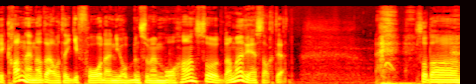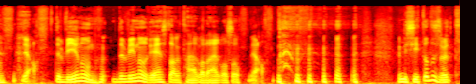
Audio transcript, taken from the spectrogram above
det kan hende at jeg av og til ikke får den jobben som jeg må ha, så da må jeg restarte igjen. Så da Ja, det blir noen, det blir noen restart her og der også. Ja. Men de sitter til slutt.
